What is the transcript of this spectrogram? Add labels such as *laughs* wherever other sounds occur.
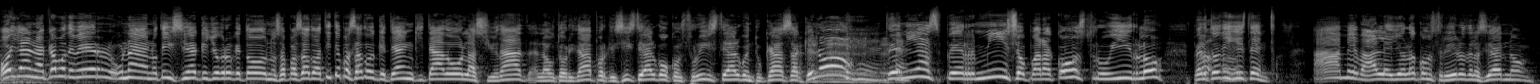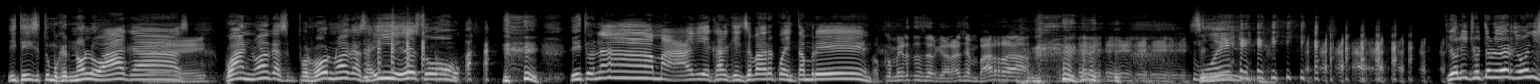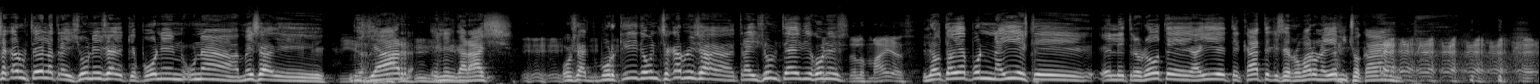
Oigan, acabo de ver una noticia que yo creo que todos nos ha pasado. ¿A ti te ha pasado que te han quitado la ciudad, la autoridad, porque hiciste algo, construiste algo en tu casa? Que no, *laughs* tenías permiso para construirlo, pero tú dijiste, ah, me vale, yo lo construí, lo de la ciudad, no. Y te dice tu mujer, no lo hagas. Juan, no hagas, por favor, no hagas ahí *laughs* eso. *laughs* y tú, nada más, vieja, ¿quién se va a dar cuenta, hombre? No conviertas el garage en barra. *laughs* Sí. Piolín, yo te voy a ¿de dónde sacaron ustedes la tradición esa de que ponen una mesa de billar en el garage? O sea, ¿por qué? ¿De dónde sacaron esa tradición ustedes, viejones? De los mayas. Y luego todavía ponen ahí este, el letrerote ahí de Tecate que se robaron ahí en Michoacán. *laughs*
